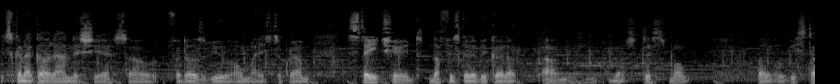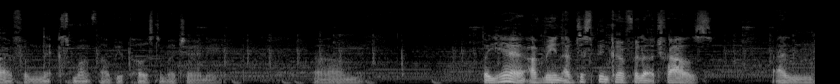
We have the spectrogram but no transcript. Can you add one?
It's gonna go down this year. So for those of you on my Instagram, stay tuned. Nothing's gonna be going up um, much this month. but it will be starting from next month. I'll be posting my journey. Um, but yeah, I mean, I've just been going through a lot of trials, and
